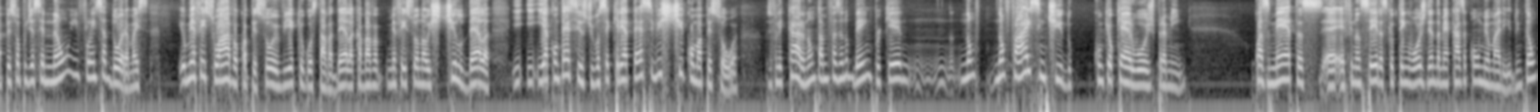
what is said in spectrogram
a pessoa podia ser não influenciadora, mas eu me afeiçoava com a pessoa, eu via que eu gostava dela, acabava me afeiçoando ao estilo dela. E, e, e acontece isso, de você querer até se vestir como a pessoa. Eu falei, cara, não tá me fazendo bem, porque não, não faz sentido com o que eu quero hoje para mim. Com as metas é, financeiras que eu tenho hoje dentro da minha casa com o meu marido. Então,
